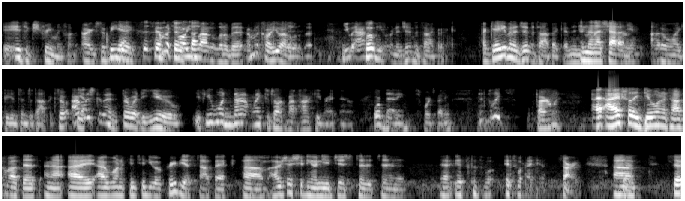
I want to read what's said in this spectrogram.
it's extremely fun. All right, so BJ, Yeah, so- so- I'm gonna so call you out a little bit. I'm gonna call you out a little bit. You asked But- me for an agenda topic. I gave an agenda topic, and then you And then I shat on you. I don't like the agenda topic. So I'm Yeah. just gonna throw it to you. If you would not like to talk about hockey right now or betting, sports betting, then please fire away. I, actually do want to talk about this, and I, I, I want to continue a previous topic. Um, I was just shitting on you just to, to uh, it's cause it's what I do. Sorry. Um, so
